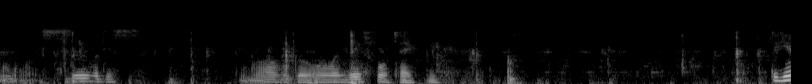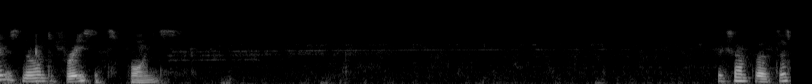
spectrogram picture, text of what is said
Let's see what this. Well, we'll go over this will take me. The game is known to freeze its points. For example, at this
